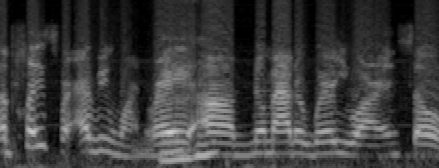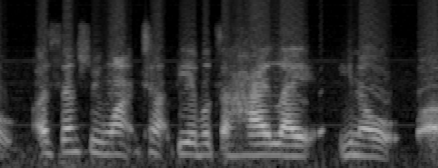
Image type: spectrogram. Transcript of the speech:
a, place for everyone, right? Mm-hmm. Um, no matter where you are. And so essentially want to be able to highlight, you know, uh,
